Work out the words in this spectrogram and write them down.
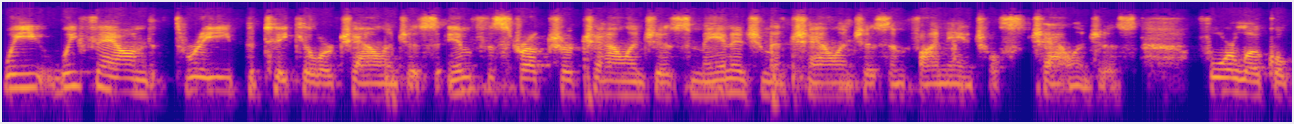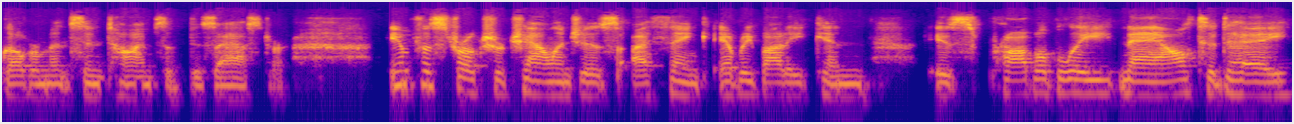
We we found three particular challenges: infrastructure challenges, management challenges, and financial challenges for local governments in times of disaster infrastructure challenges, I think everybody can is probably now today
